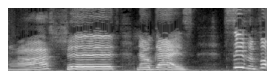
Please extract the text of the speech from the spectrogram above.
Ah shit. Now, guys, season four,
